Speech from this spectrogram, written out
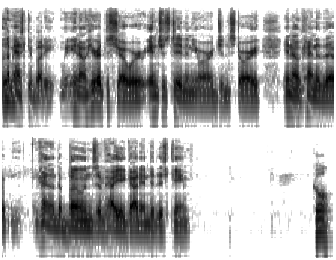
Let me ask you, buddy. You know, here at the show, we're interested in the origin story. You know, kind of the kind of the bones of how you got into this game. Cool.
